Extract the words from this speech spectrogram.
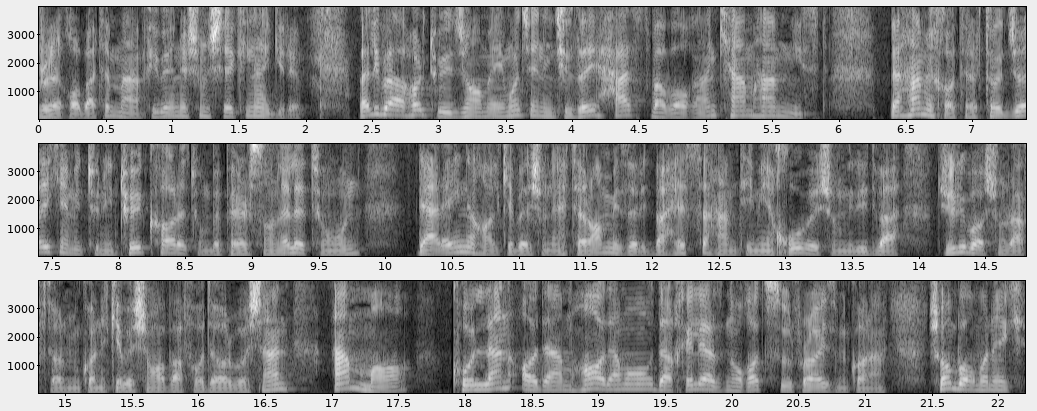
رقابت منفی بینشون شکل نگیره. ولی به حال توی جامعه ما چنین چیزایی هست و واقعا کم هم نیست. به همین خاطر تا جایی که می‌تونید توی کارتون به پرسنلتون در این حال که بهشون احترام می‌ذارید و حس هم‌تیمی خوب بهشون می‌دید و جوری باشون رفتار می‌کنید که به شما وفادار باشن اما کلا آدم ها آدم رو در خیلی از نقاط surprise می‌کنن. شما به عنوان یک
